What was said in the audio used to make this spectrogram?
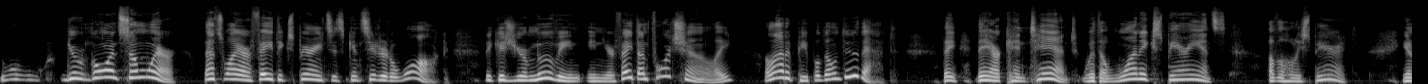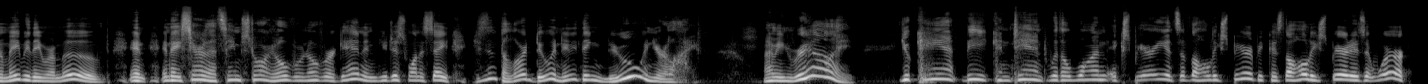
You're going somewhere. That's why our faith experience is considered a walk, because you're moving in your faith. Unfortunately, a lot of people don't do that. They, they are content with a one experience of the Holy Spirit you know, maybe they were moved and, and they share that same story over and over again. And you just want to say, isn't the Lord doing anything new in your life? I mean, really? You can't be content with a one experience of the Holy Spirit because the Holy Spirit is at work.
